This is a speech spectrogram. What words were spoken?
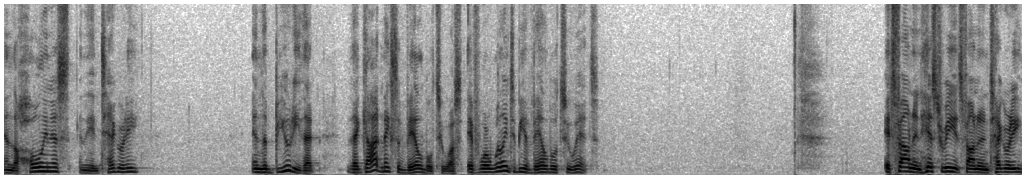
in the holiness and the integrity and the beauty that, that God makes available to us if we're willing to be available to it. It's found in history, it's found in integrity.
